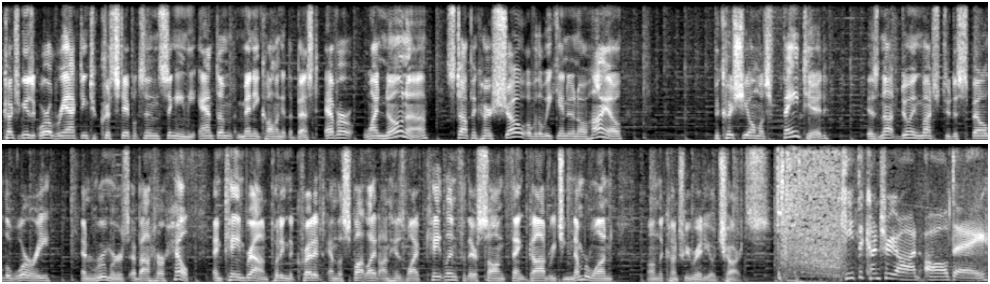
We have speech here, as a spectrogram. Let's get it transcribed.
Country Music World reacting to Chris Stapleton singing the anthem, many calling it the best ever. Wynonna stopping her show over the weekend in Ohio because she almost fainted is not doing much to dispel the worry and rumors about her health. And Kane Brown putting the credit and the spotlight on his wife Katelyn for their song Thank God reaching number one on the country radio charts. Keep the country on all day.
